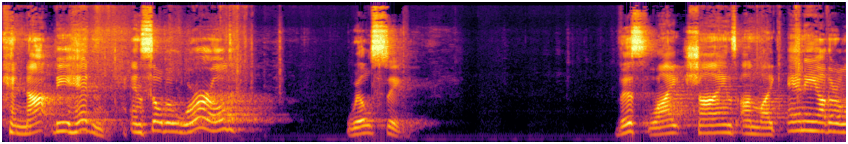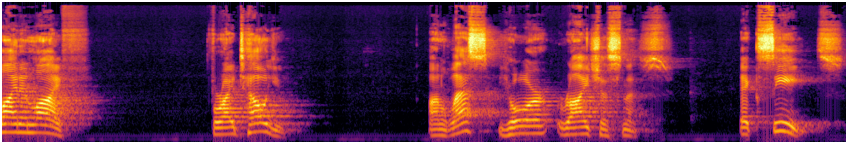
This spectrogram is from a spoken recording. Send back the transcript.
cannot be hidden, and so the world will see. This light shines unlike any other light in life. For I tell you, unless your righteousness exceeds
